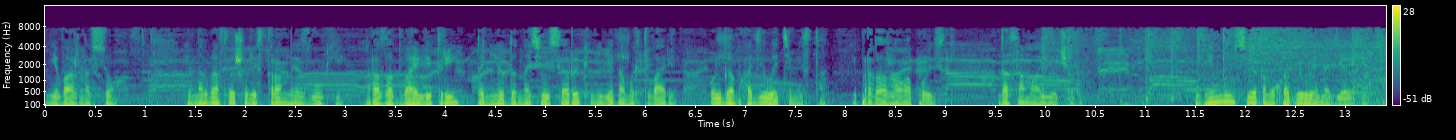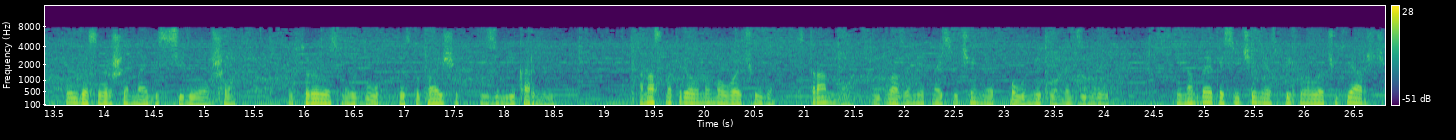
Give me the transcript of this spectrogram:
неважно все. Иногда слышали странные звуки. Раза два или три до нее доносился рык неведомых тварей. Ольга обходила эти места и продолжала поиски. До самого вечера. Дневным светом уходила и надежда. Ольга, совершенно обессиливавшая, устроилась между двух выступающих из земли корней. Она смотрела на новое чудо, странное, едва заметное свечение в полуметре над землей. Иногда это свечение вспыхивало чуть ярче,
